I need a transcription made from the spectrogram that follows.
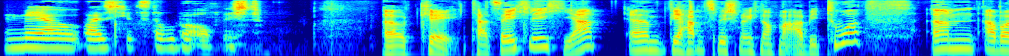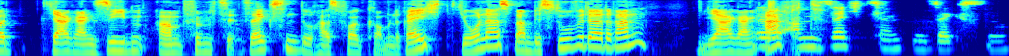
mehr weiß ich jetzt darüber auch nicht. Okay, tatsächlich, ja. Ähm, wir haben zwischendurch nochmal Abitur, ähm, aber Jahrgang 7 am 15.06. Du hast vollkommen recht. Jonas, wann bist du wieder dran? Jahrgang Äh, 8? am 16.06.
